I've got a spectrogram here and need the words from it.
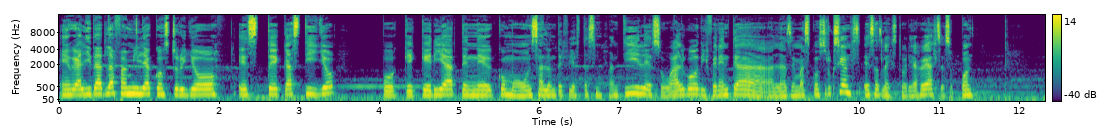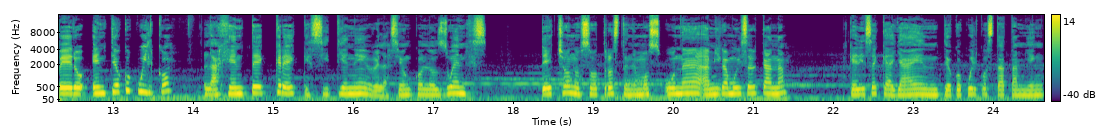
en realidad la familia construyó este castillo porque quería tener como un salón de fiestas infantiles o algo diferente a, las demás construcciones. Esa es la historia real, se supone. Pero en Teococuilco la gente cree que sí tiene relación con los duendes. De hecho, nosotros tenemos una amiga muy cercana que dice que allá en Teococuilco está también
